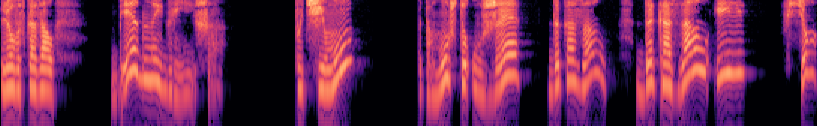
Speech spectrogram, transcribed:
Лёва сказал, «Бедный Гриша». Почему? Потому что уже доказал. Доказал и все.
